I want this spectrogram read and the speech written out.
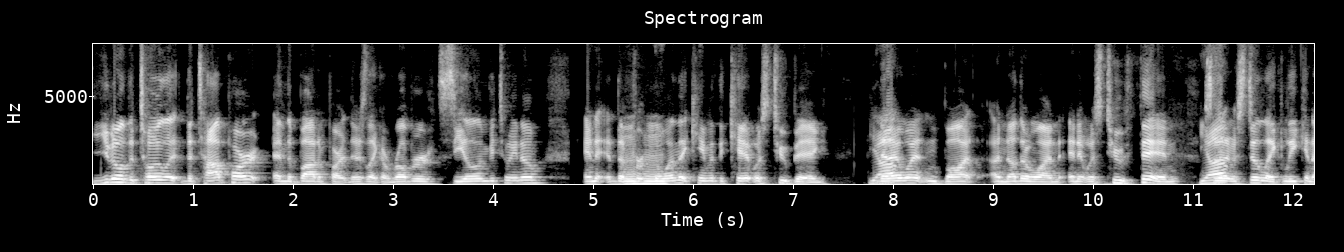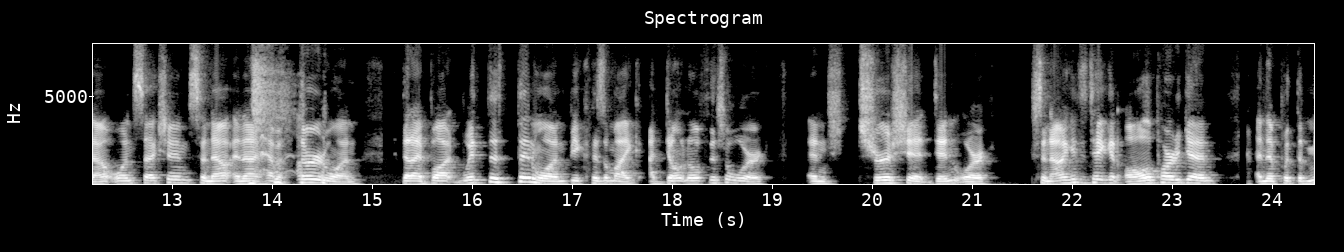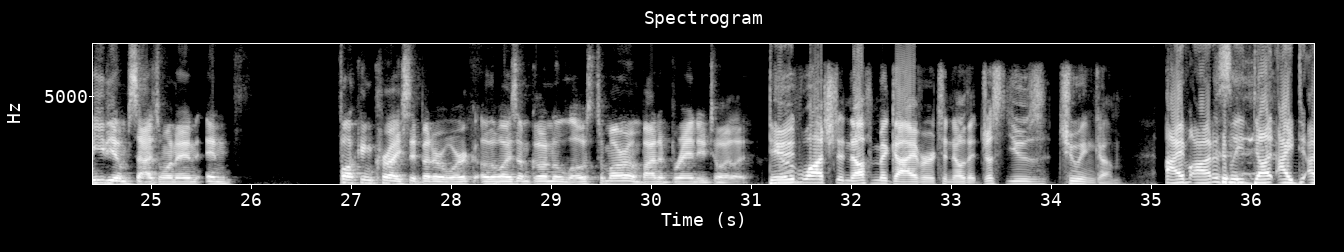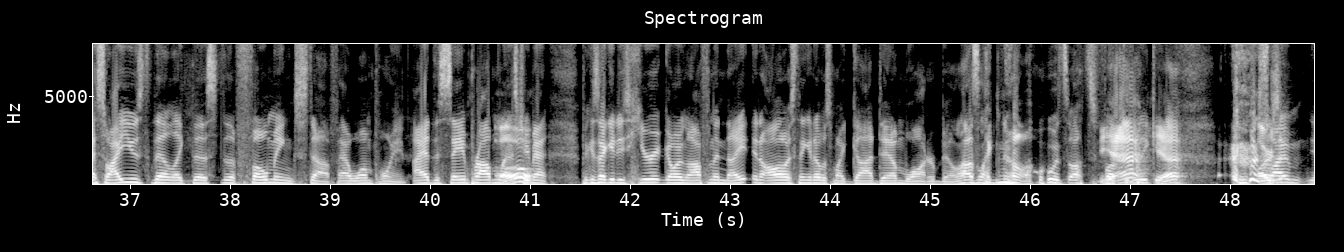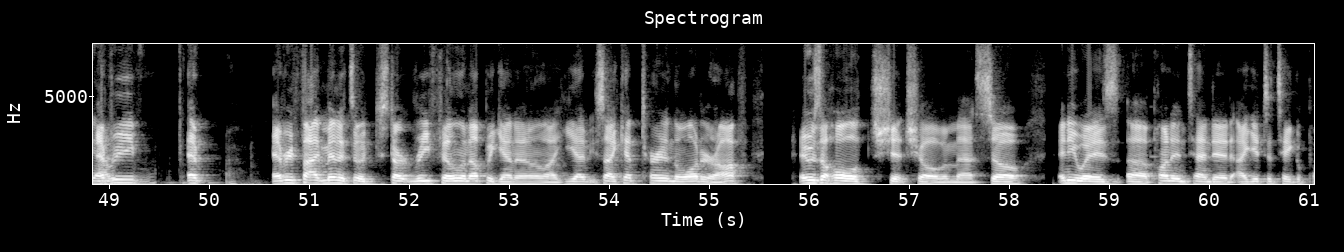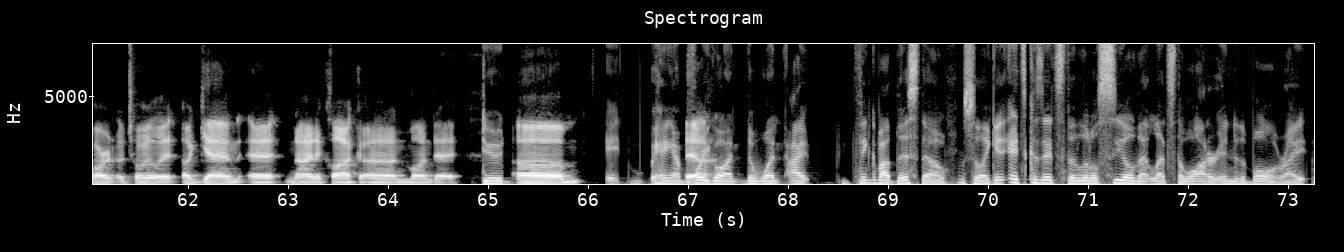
You know the toilet, the top part and the bottom part. There's like a rubber seal in between them, and it- the fir- the mm-hmm. one that came with the kit was too big. Then I went and bought another one, and it was too thin, so that it was still like leaking out one section. So now, and I have a third one that I bought with the thin one because I'm like, I don't know if this will work, and sure as shit, didn't work. So now I get to take it all apart again, and then put the medium size one in, and fucking Christ, it better work. Otherwise, I'm going to Lowe's tomorrow and buying a brand new toilet. dude. You've watched enough MacGyver to know that just use chewing gum. I've honestly done. I d- so I used the like this the foaming stuff at one point. I had the same problem last Oh. year, man, because I could just hear it going off in the night, and all I was thinking of was my goddamn water bill. I was like, no, it's, it's fucking yeah, leaking. yeah. so I'm yeah, every ev- every five minutes it would start refilling up again, and I'm like, yeah. So I kept turning the water off. It was a whole shit show of a mess. So, anyways, uh, pun intended. I get to take apart a toilet again at nine o'clock on Monday. Dude. Um, It, hang on before you go on. The one I think about this though. So like it, it's because it's the little seal that lets the water into the bowl, right?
